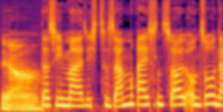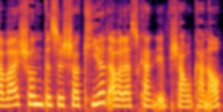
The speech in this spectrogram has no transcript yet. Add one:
ja. dass sie mal sich zusammenreißen soll und so. Und da war ich schon ein bisschen schockiert, aber das kann eben Shahrukh Khan auch.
